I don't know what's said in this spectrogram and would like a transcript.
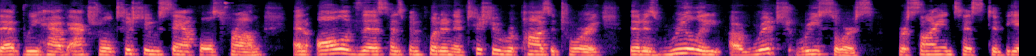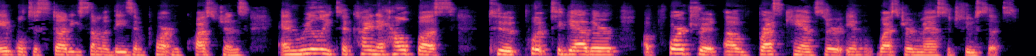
that we have actual tissue samples from. And all of this has been put in a tissue repository that is really a rich resource for scientists to be able to study some of these important questions and really to kind of help us to put together a portrait of breast cancer in Western Massachusetts.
